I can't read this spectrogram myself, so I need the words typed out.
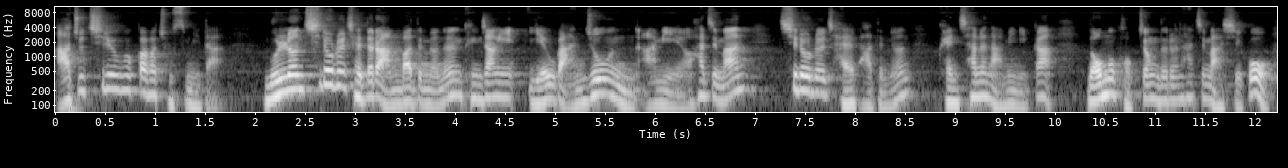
아주 치료 효과가 좋습니다. 물론 치료를 제대로 안 받으면 굉장히 예후가 안 좋은 암이에요. 하지만 치료를 잘 받으면 괜찮은 암이니까 너무 걱정들은 하지 마시고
